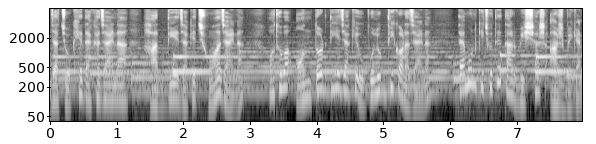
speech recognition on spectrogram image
যা চোখে দেখা যায় না, হাত দিয়ে যাকে ছোঁয়া যায় না, অথবা অন্তর দিয়ে যাকে উপলব্ধি করা যায় না, তেমন কিছুতে তার বিশ্বাস আসবে কেন?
